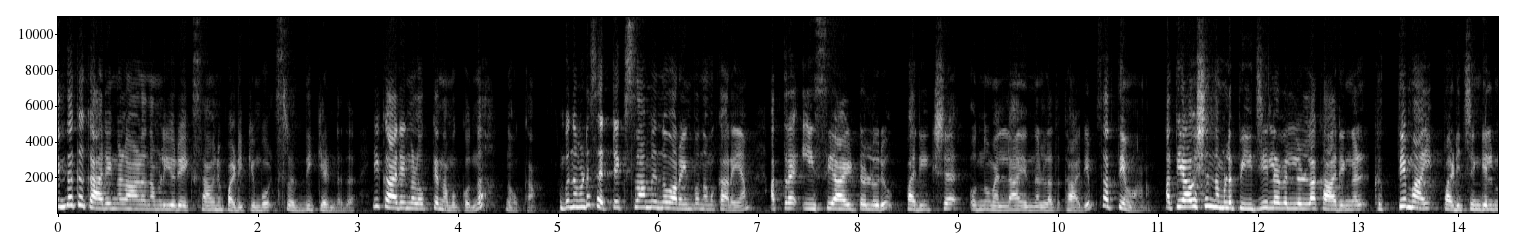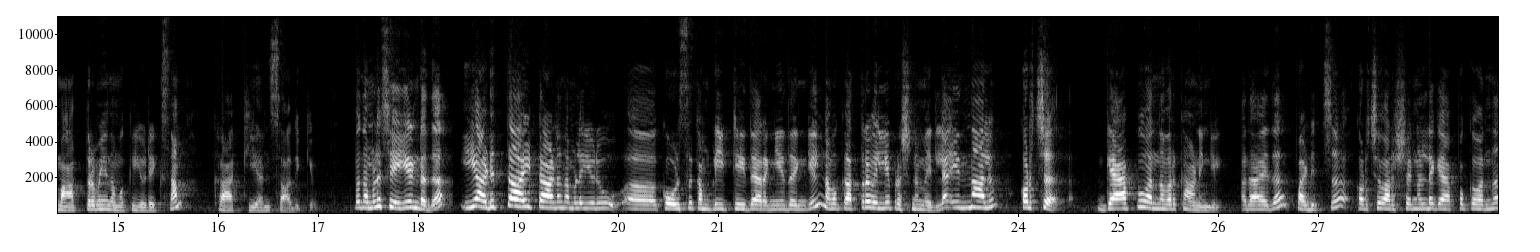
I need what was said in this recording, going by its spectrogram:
എന്തൊക്കെ കാര്യങ്ങളാണ് നമ്മൾ ഈ ഒരു എക്സാമിന് പഠിക്കുമ്പോൾ ശ്രദ്ധിക്കേണ്ടത്? ഈ കാര്യങ്ങളൊക്കെ നമുക്കൊന്ന് നോക്കാം. അപ്പോൾ നമ്മുടെ സെറ്റ് എക്സാം എന്ന് പറയുമ്പോൾ നമുക്കറിയാം അത്ര ഈസി ആയിട്ടുള്ളൊരു പരീക്ഷ ഒന്നുമല്ല എന്നുള്ള കാര്യം സത്യമാണ്. അത്യാവശ്യം നമ്മൾ പി ജി ലെവലിലുള്ള കാര്യങ്ങൾ കൃത്യമായി പഠിച്ചെങ്കിൽ മാത്രമേ നമുക്ക് ഈ ഒരു എക്സാം ക്രാക്ക് ചെയ്യാൻ സാധിക്കൂ. അപ്പോൾ നമ്മൾ ചെയ്യേണ്ടത് ഈ അടുത്തായിട്ടാണ് നമ്മൾ ഈ ഒരു കോഴ്സ് കംപ്ലീറ്റ് ചെയ്ത് ഇറങ്ങിയതെങ്കിൽ നമുക്ക് അത്ര വലിയ പ്രശ്നം വരില്ല. എന്നാലും കുറച്ച് ഗ്യാപ്പ് വന്നവർക്കാണെങ്കിൽ അതായത് പഠിച്ച് കുറച്ച് വർഷങ്ങളുടെ ഗ്യാപ്പൊക്കെ വന്ന്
